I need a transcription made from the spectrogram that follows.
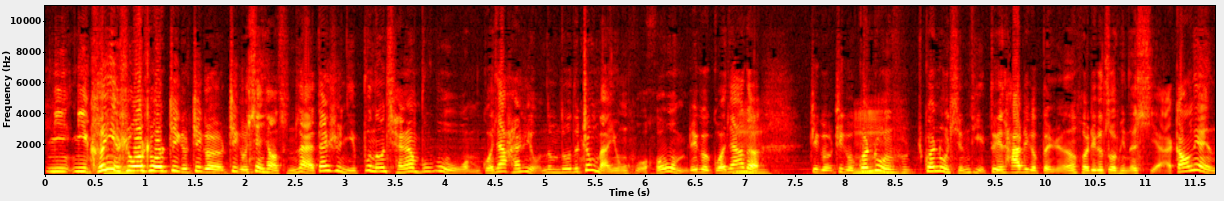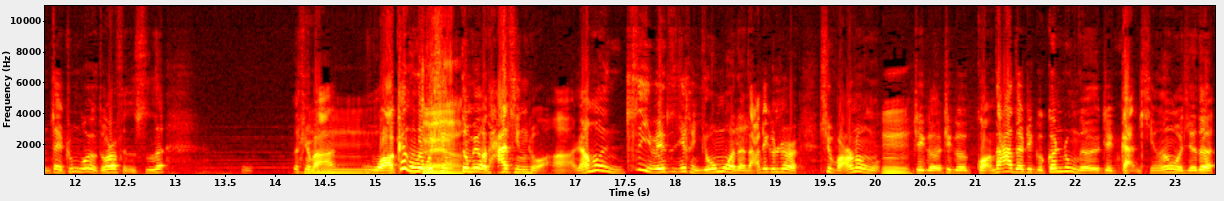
你你可以说说这个这个这个现象存在，但是你不能全然不顾我们国家还是有那么多的正版用户和我们这个国家的这个这个观众观众群体对他这个本人和这个作品的喜爱。钢炼在中国有多少粉丝？是吧？我看的都不清，都没有他清楚啊。然后你自以为自己很幽默的拿这个事儿去玩弄这个这个广大的这个观众的这感情，我觉得。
